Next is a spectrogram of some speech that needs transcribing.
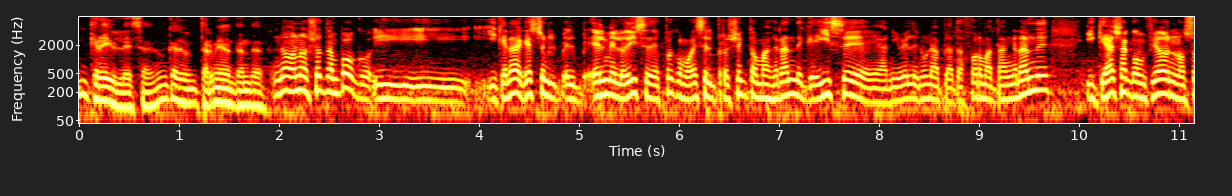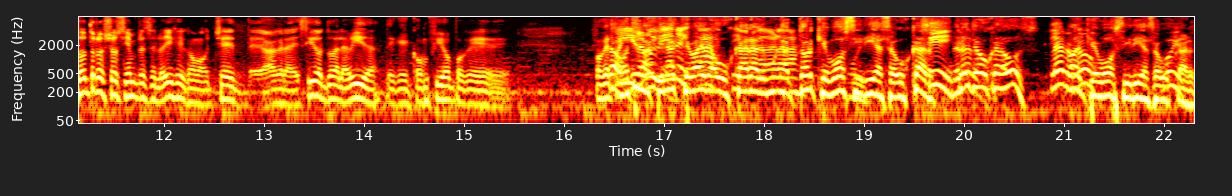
Increíble eso, nunca termino de entender. No, no, yo tampoco. Y, y que nada, que eso el- el- él me lo dice después como es el proyecto más grande que hice a nivel en una plataforma tan grande y que haya confiado en nosotros, yo siempre se lo dije como, che, te agradecido toda la vida de que confió porque... Porque Claro, ¿vos te imaginás que va a ir a buscar a algún verdad. actor que vos irías a buscar? Sí, pero él te va a claro. buscar a vos. Claro, no al no. que vos irías a Obvio. buscar.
